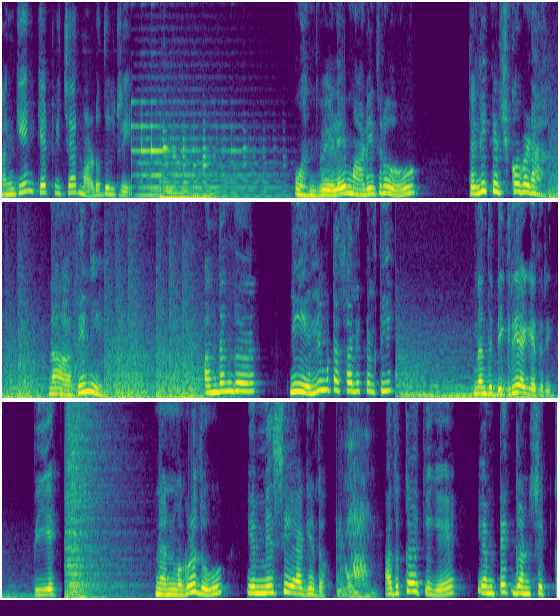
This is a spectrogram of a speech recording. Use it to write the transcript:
ಹಂಗೇನ್ ಕೆಟ್ಟ ವಿಚಾರ ಮಾಡೋದಿಲ್ರಿ. ಒಂದ್ ವೇಳೆ ಮಾಡಿದ್ರು ತಲಿ ಕೆಡ್ಸ್ಕೋಬೇಡ. ನಾ ಅದೇನಿ. ಅಂದಂಗ ನೀ ಎಲ್ಲಿ ಮಟ ಸಾಲಿ ಕಲ್ತಿ? ನಂದು ಡಿಗ್ರಿ ಆಗ್ಯದ್ರಿ ಬಿ ಎ ನನ್ ಮಗಳದು ಎಂ ಎಸ್ ಸಿ ಆಗ್ಯದ. ಅದಕ್ಕ ಆಕಿಗೆ ಎಂ ಟೆಕ್ ಗಣ ಸಿಕ್ಕ.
